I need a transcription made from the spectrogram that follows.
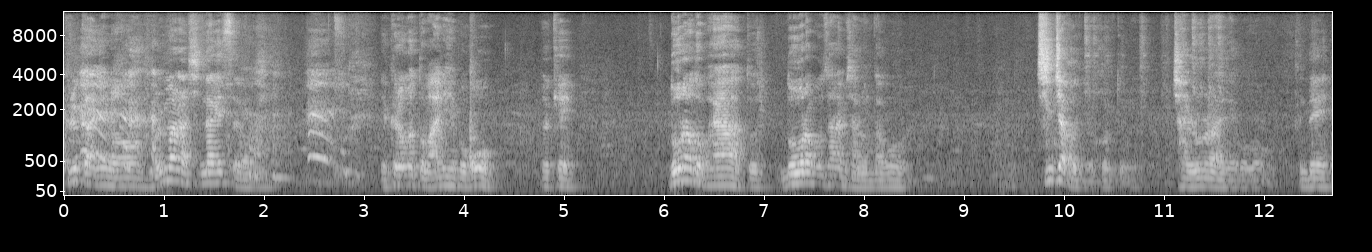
그럴 거 아니에요. 얼마나 신나겠어요. 예, 그런 것도 많이 해보고 이렇게 놀아도 봐야 또 놀아본 사람이 잘 논다고 진짜거든요. 그것도 잘 놀아야 되고 근데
